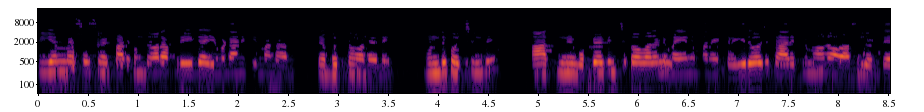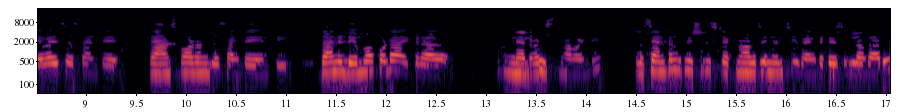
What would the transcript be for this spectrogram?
పిఎంఎస్ఎస్ పథకం ద్వారా ఫ్రీగా ఇవ్వడానికి మన ప్రభుత్వం అనేది ముందుకు వచ్చింది వాటిని ఉపయోగించుకోవాలని మెయిన్ మన ఇక్కడ ఈ రోజు కార్యక్రమంలో అసలు డివైసెస్ అంటే ట్రాన్స్పోర్టర్స్ అంటే ఏంటి? దాని డెమో కూడా ఇక్కడ నిర్వహిస్తున్నామండి. సెంట్రల్ ఫిషరీస్ టెక్నాలజీ నుంచి వెంకటేశ్వర్ల గారు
